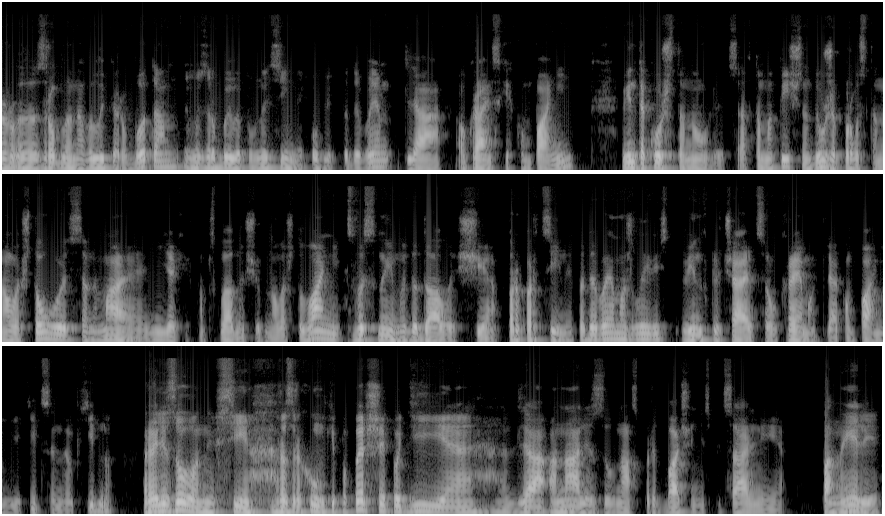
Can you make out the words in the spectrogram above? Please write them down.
е, зроблена велика робота. Ми зробили повноцінний облік ПДВ для українських компаній. Він також встановлюється автоматично, дуже просто налаштовується, немає ніяких там складнощів в налаштуванні. З весни ми додали ще пропорційний ПДВ можливість. Він включається окремо для компаній, які це необхідно. Реалізовані всі розрахунки по першій події. Для аналізу в нас передбачені спеціальні панелі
